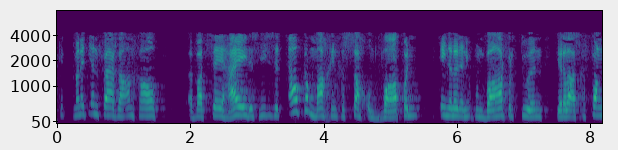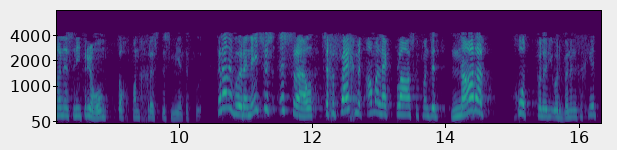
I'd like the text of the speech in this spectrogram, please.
ek het maar net een vers daar aangehaal uh, wat sê hy, dis Jesus het elke mag en gesag ontwapen en hulle in openbaar vertoon deur hulle as gevangenes in die triomftog van Christus mee te voer. In ander woorde, net soos Israel se geveg met Amalek plaasgevind het nadat God vir hulle die oorwinning gegee het,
